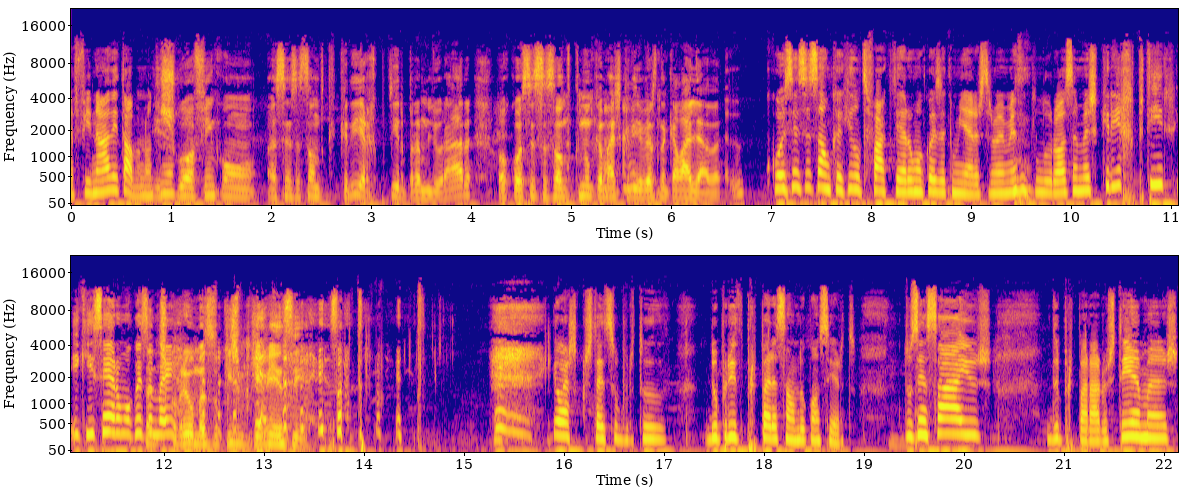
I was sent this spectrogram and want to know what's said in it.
afinado e tal, mas não E tinha. chegou ao fim com a sensação de que queria repetir para melhorar ou com a sensação de que nunca mais queria ver-se naquela alhada? Com a sensação que aquilo de facto era uma coisa que me era extremamente dolorosa, mas queria repetir e que isso era uma coisa Portanto, meio. descobriu o masoquismo que havia em si. Exatamente. Eu acho que gostei sobretudo do período de preparação do concerto, dos ensaios, de preparar os temas,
